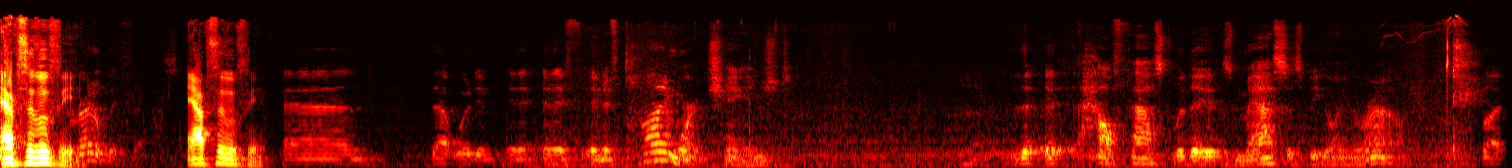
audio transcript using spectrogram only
Absolutely. Incredibly fast. Absolutely And that would, and if, and if time weren't changed, how fast would those masses be going around? But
